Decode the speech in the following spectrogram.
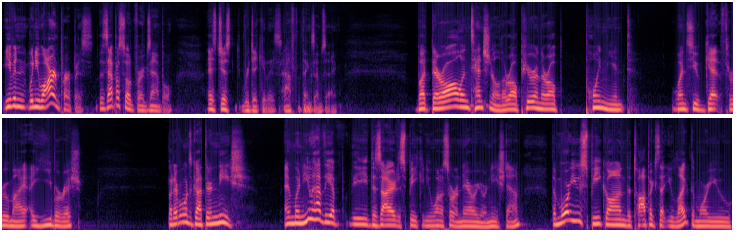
Even when you are in purpose, this episode, for example, is just ridiculous. Half the things I'm saying, but they're all intentional. They're all pure and they're all poignant. Once you get through my Ayiberish, but everyone's got their niche. And when you have the the desire to speak and you want to sort of narrow your niche down, the more you speak on the topics that you like, the more you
